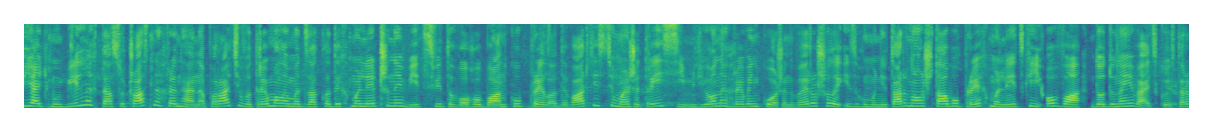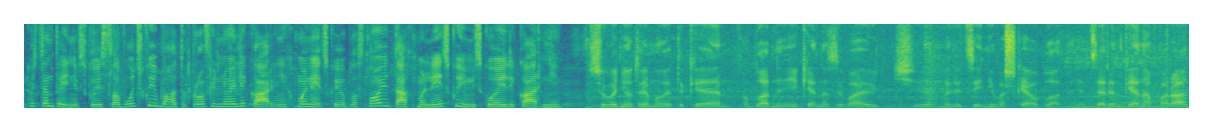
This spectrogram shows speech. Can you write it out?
П'ять мобільних та сучасних рентген-апаратів отримали медзаклади Хмельниччини від Світового банку. Прилади вартістю майже 3,7 мільйони гривень кожен вирушили із гуманітарного штабу при Хмельницькій ОВА до Дунаєвецької, Старокостянтинівської, Славутської багатопрофільної лікарні, Хмельницької обласної та Хмельницької міської лікарні. Сьогодні отримали таке обладнання, яке називають в медицині важке обладнання. Це рентген-апарат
